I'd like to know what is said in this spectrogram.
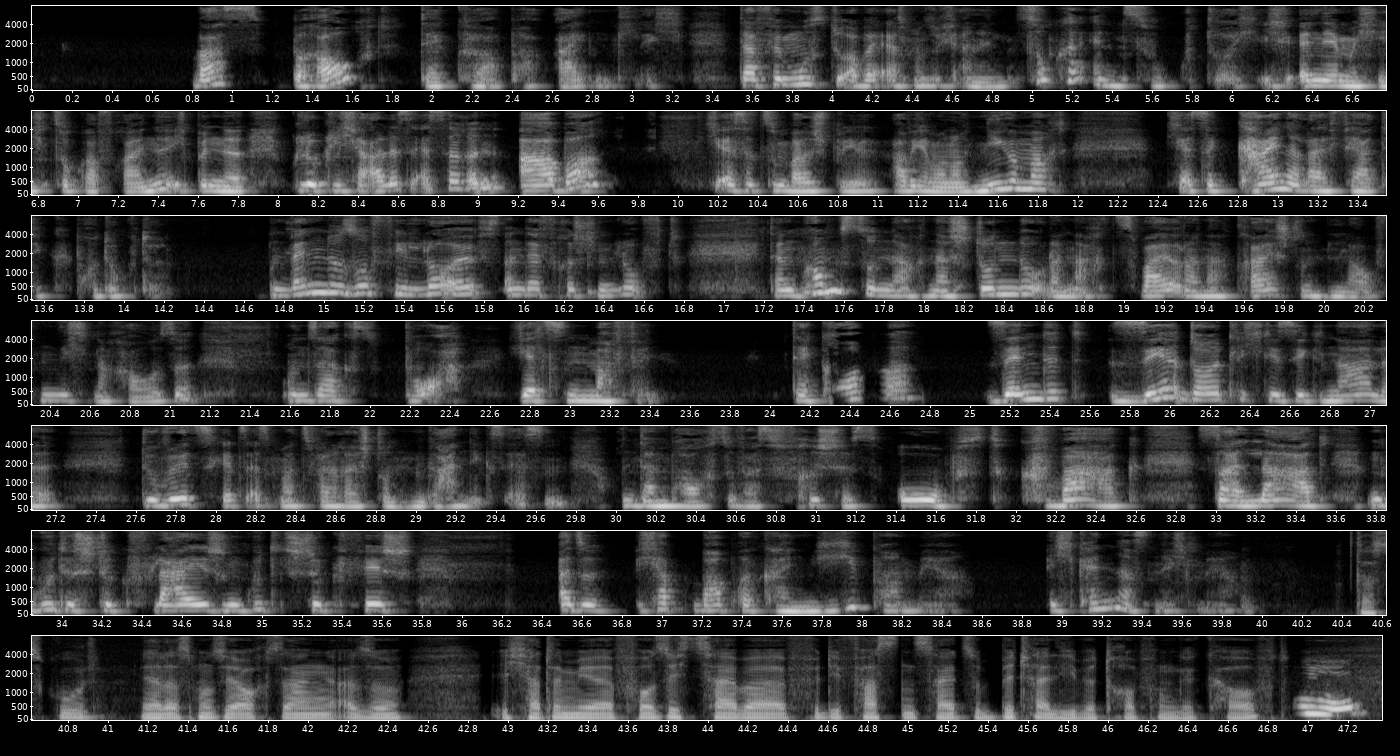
was braucht der Körper eigentlich? Dafür musst du aber erstmal durch einen Zuckerentzug durch. Ich ernähre mich nicht zuckerfrei, ne? Ich bin eine glückliche Allesesserin, aber ich esse zum Beispiel, habe ich aber noch nie gemacht, ich esse keinerlei Fertigprodukte. Und wenn du so viel läufst an der frischen Luft, dann kommst du nach einer Stunde oder nach zwei oder nach drei Stunden Laufen nicht nach Hause und sagst, boah, jetzt ein Muffin. Der Körper sendet sehr deutlich die Signale, du willst jetzt erstmal zwei, drei Stunden gar nichts essen und dann brauchst du was Frisches, Obst, Quark, Salat, ein gutes Stück Fleisch, ein gutes Stück Fisch. Also ich habe überhaupt gar keinen Jeeper mehr. Ich kenne das nicht mehr. Das ist gut. Ja, das muss ich auch sagen. Also, ich hatte mir vorsichtshalber für die Fastenzeit so Bitterliebe-Tropfen gekauft. Mhm.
